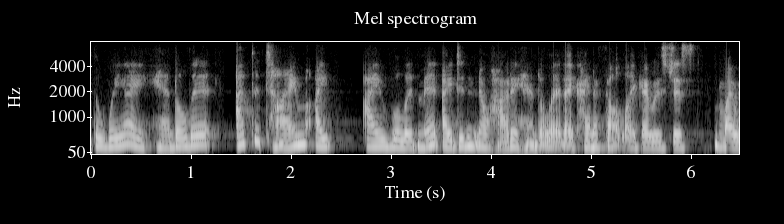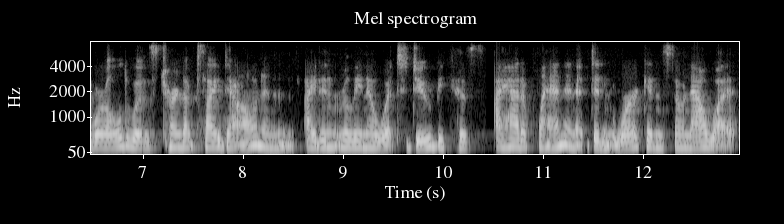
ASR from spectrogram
the way I handled it at the time, I I will admit I didn't know how to handle it. I kind of felt like I was just, my world was turned upside down and I didn't really know what to do because I had a plan and it didn't work. And so now what?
